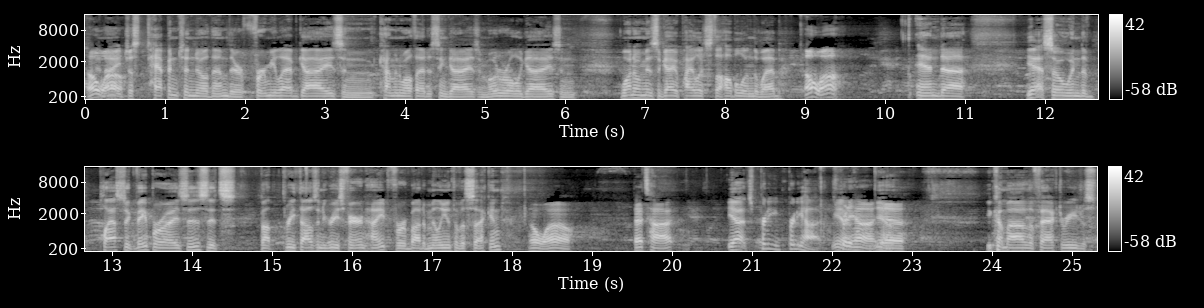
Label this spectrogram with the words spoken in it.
Oh, and I wow. just happen to know them. They're Fermilab guys and Commonwealth Edison guys and Motorola guys. And one of them is the guy who pilots the Hubble and the Webb. Oh wow. And uh, yeah, so when the plastic vaporizes, it's about 3,000 degrees Fahrenheit for about a millionth of a second. Oh wow. That's hot. Yeah, it's pretty pretty hot. Yeah. Pretty hot, yeah. You come out of the factory just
